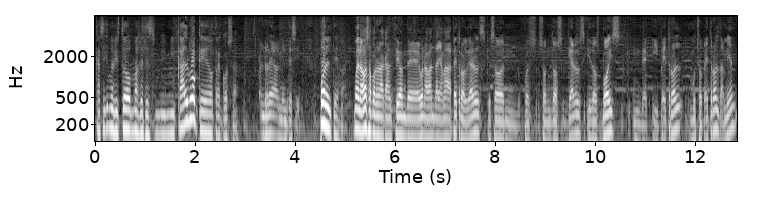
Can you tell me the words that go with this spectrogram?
casi que me he visto más veces mi, mi calvo que otra cosa. Realmente sí. Pon el tema. Bueno, vamos a poner una canción de una banda llamada Petrol Girls, que son pues son dos girls y dos boys de- y petrol, mucho petrol también,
